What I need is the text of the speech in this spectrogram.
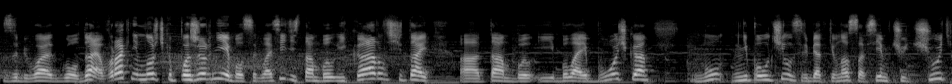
забивают гол. Да, враг немножечко пожирнее был, согласитесь. Там был и Карл, считай, а, там был и была и бочка. Ну, не получилось, ребятки, у нас совсем чуть-чуть.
